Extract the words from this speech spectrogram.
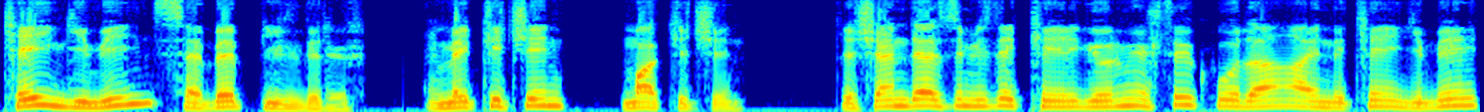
key gibi sebep bildirir. Mek için, mak için. Geçen dersimizde key'i görmüştük. Bu da aynı key gibi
